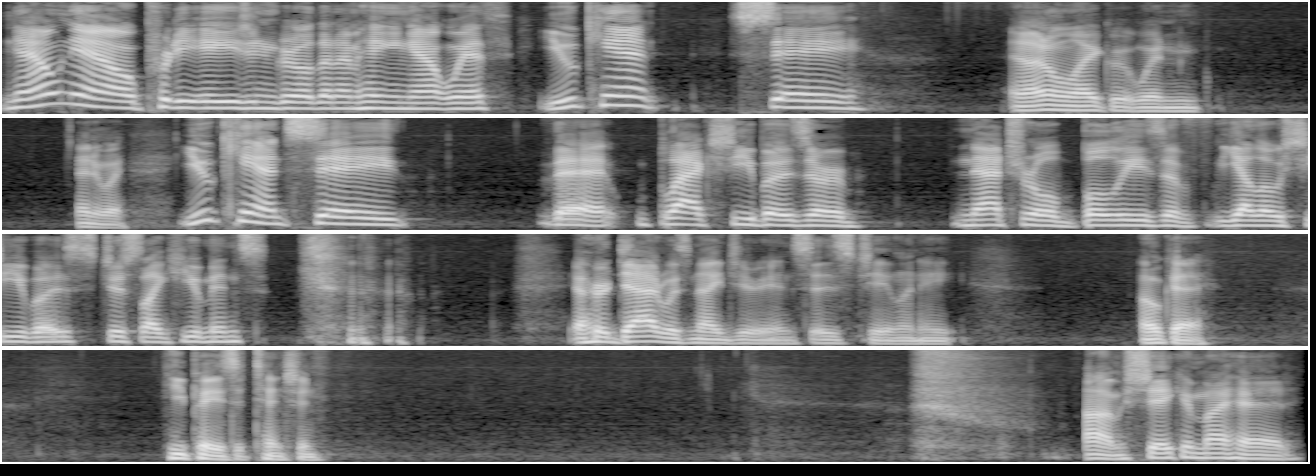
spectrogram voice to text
Now, now, pretty Asian girl that I'm hanging out with, you can't say. And I don't like it when. Anyway, you can't say that black Shibas are natural bullies of yellow Shibas, just like humans. her dad was Nigerian, says Jalen 8. Okay. He pays attention. I'm shaking my head.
